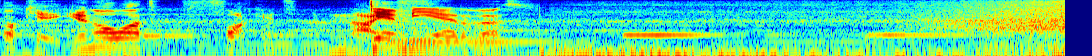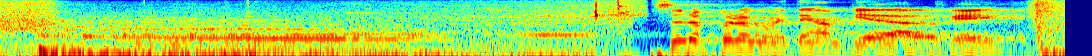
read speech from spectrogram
Okay, you know what? Fuck it. Nice. ¡Qué mierdas! Solo espero que me tengan piedad, ¿ok?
